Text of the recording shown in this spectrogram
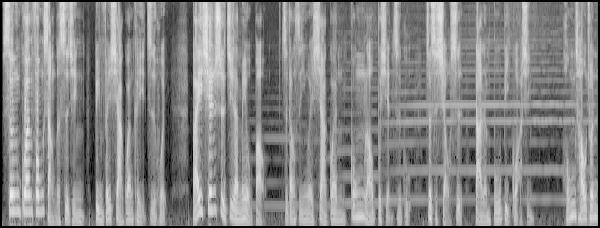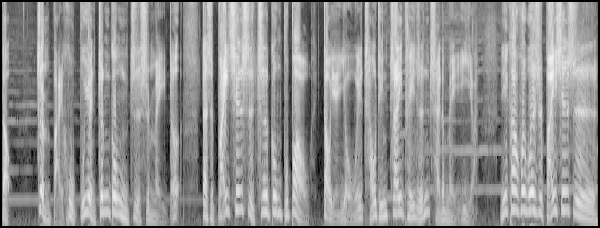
升官封赏的事情，并非下官可以智慧。白仙士既然没有报，自当是因为下官功劳不显之故，这是小事，大人不必挂心。洪朝春道：“郑百户不愿争功，自是美德；但是白千世知功不报，倒也有违朝廷栽培人才的美意啊！你看会不会是白仙士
